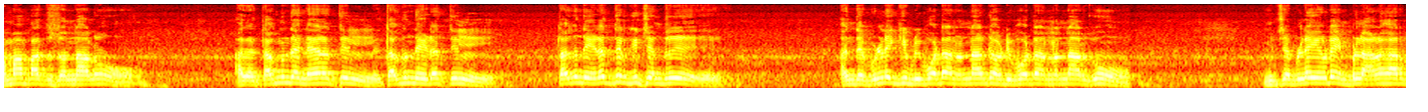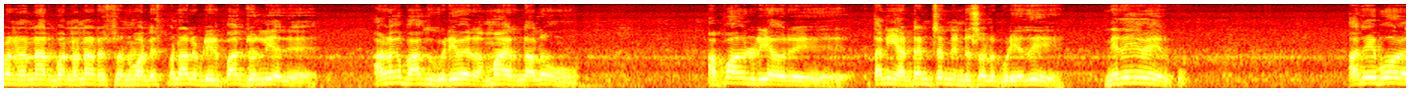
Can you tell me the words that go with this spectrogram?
அம்மா பார்த்து சொன்னாலும் அதை தகுந்த நேரத்தில் தகுந்த இடத்தில் தகுந்த இடத்திற்கு சென்று அந்த பிள்ளைக்கு இப்படி போட்டால் நன்னா இருக்கும் அப்படி போட்டால் நன்னா இருக்கும். மிச்ச பிள்ளைய விட என் பிள்ளை அழகாக இருப்பான் நல்லா இருப்பான் நல்லா ட்ரெஸ் பண்ணுவான் ட்ரெஸ் பண்ணாலும் இப்படி இருப்பான்னு சொல்லி அது அழகாக பார்க்கக்கூடியவர் அம்மா இருந்தாலும் அப்பாவினுடைய ஒரு தனி அட்டென்ஷன் என்று சொல்லக்கூடியது நிறையவே இருக்கும். அதே போல்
